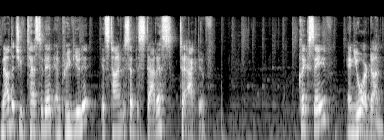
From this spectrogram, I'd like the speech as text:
Now that you've tested it and previewed it, it's time to set the status to active. Click Save, and you are done.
